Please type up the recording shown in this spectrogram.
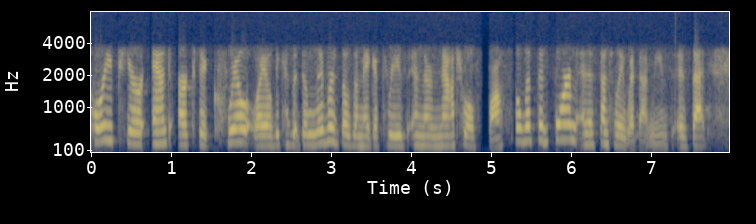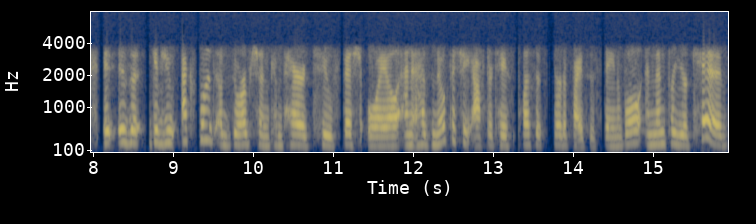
Kori Pure Antarctic krill oil because it delivers those omega 3s in their natural phospholipid form. And essentially, what that means is that it is a, gives you excellent absorption compared to fish oil, and it has no fishy aftertaste, plus, it's certified sustainable. And then for your kids,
